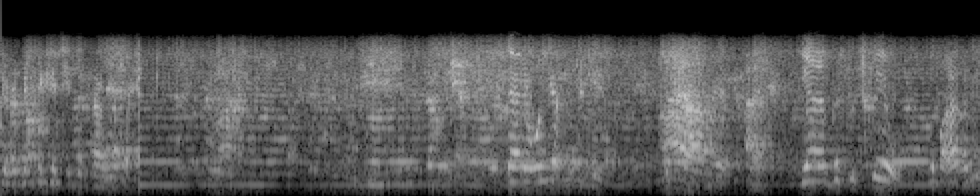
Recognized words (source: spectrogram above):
ці робітники ці держави. Дерево є такі. Є без сучків, багато не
